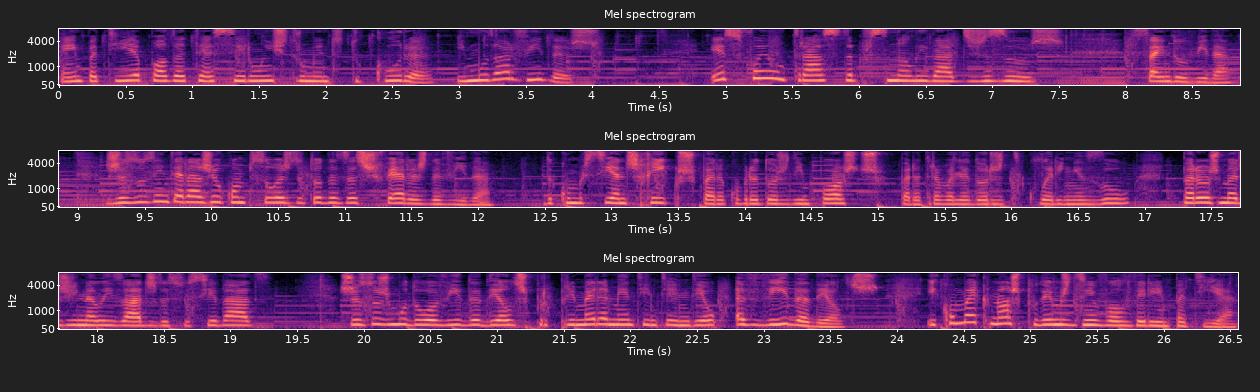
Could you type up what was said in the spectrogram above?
A empatia pode até ser um instrumento de cura e mudar vidas. Esse foi um traço da personalidade de Jesus. Sem dúvida. Jesus interagiu com pessoas de todas as esferas da vida, de comerciantes ricos para cobradores de impostos, para trabalhadores de colarinho azul, para os marginalizados da sociedade. Jesus mudou a vida deles porque, primeiramente, entendeu a vida deles. E como é que nós podemos desenvolver empatia?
